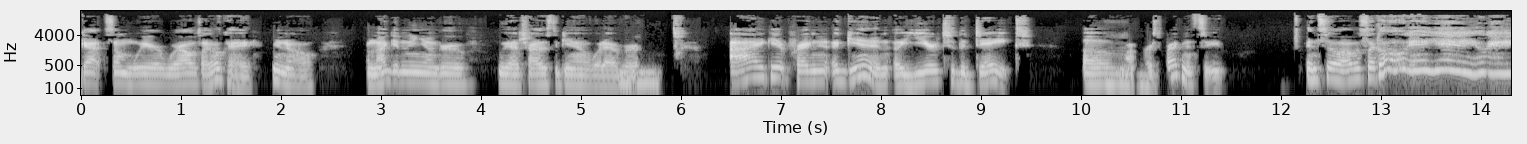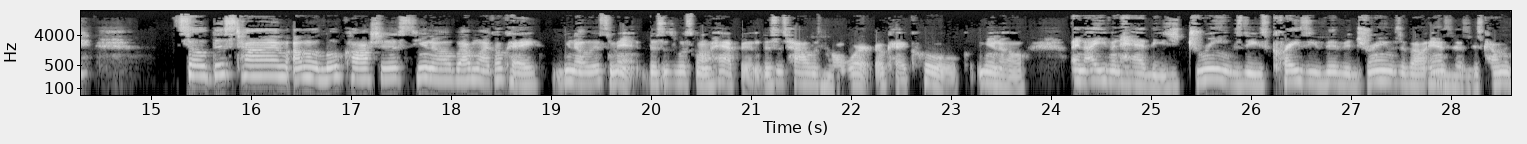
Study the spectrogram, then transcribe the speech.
got somewhere where I was like, okay, you know, I'm not getting any younger. We got to try this again, whatever. Mm-hmm. I get pregnant again a year to the date of mm-hmm. my first pregnancy. And so I was like, oh, okay, yay, okay. So this time I'm a little cautious, you know, but I'm like, okay, you know, this meant this is what's going to happen. This is how it's mm-hmm. going to work. Okay, cool. You know, and I even had these dreams, these crazy vivid dreams about mm-hmm. ancestors coming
